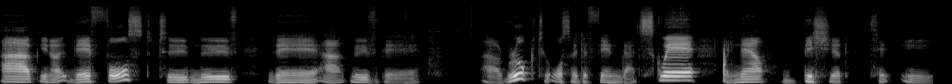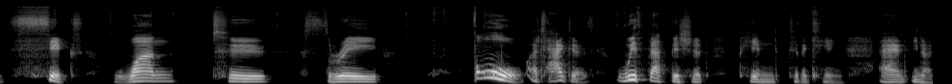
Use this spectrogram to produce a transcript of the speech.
uh, you know, they're forced to move their uh, move their uh, rook to also defend that square, and now bishop to e6. One, two, three, four attackers with that bishop pinned to the king. And, you know,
